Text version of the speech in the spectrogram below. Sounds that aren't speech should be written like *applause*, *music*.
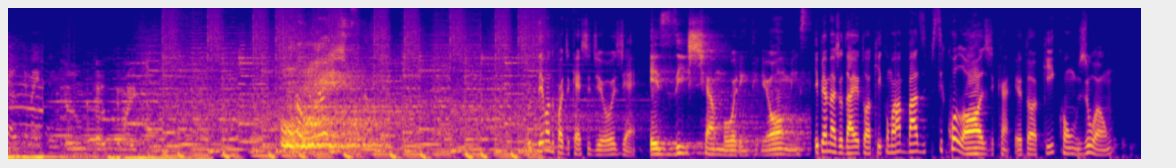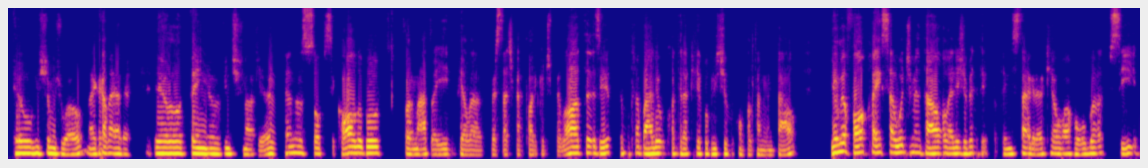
O tema do podcast de hoje é Existe amor entre homens? E para me ajudar, eu tô aqui com uma base psicológica. Eu tô aqui com o João. Eu me chamo João, né, galera? Eu tenho 29 anos, sou psicólogo, formado aí pela Universidade Católica de Pelotas e eu trabalho com a terapia cognitivo-comportamental e o meu foco é em saúde mental LGBT. Eu tenho Instagram que é o arroba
